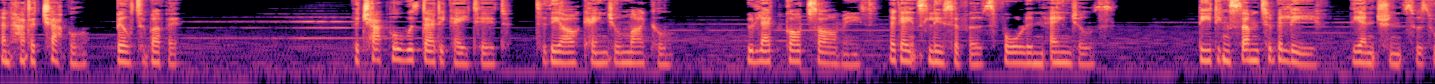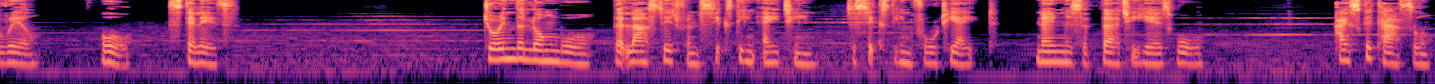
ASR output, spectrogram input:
and had a chapel built above it. The chapel was dedicated to the Archangel Michael, who led God's armies against Lucifer's fallen angels, leading some to believe the entrance was real, or still is. During the long war that lasted from 1618 to 1648, known as the Thirty Years' War, Houska Castle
